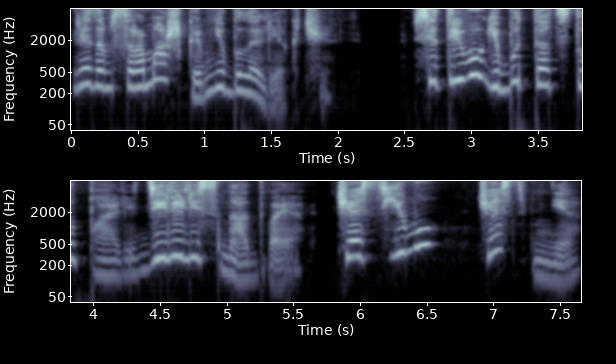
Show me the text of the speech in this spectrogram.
Рядом с Ромашкой мне было легче. Все тревоги будто отступали, делились надвое. Часть ему, часть мне.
